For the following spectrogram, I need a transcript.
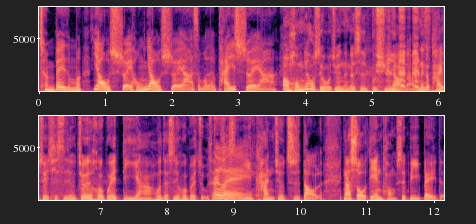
准备什么药水、红药水啊什么的排水啊。哦，红药水我觉得那个是不需要的，那个排水其实就是会不会滴啊，或者是会不会阻塞，其实一看就知道了。那手电筒是必备的，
